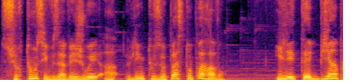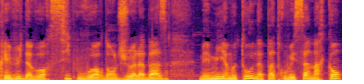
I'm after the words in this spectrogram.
surtout si vous avez joué à Link to the Past auparavant. Il était bien prévu d'avoir 6 pouvoirs dans le jeu à la base, mais Miyamoto n'a pas trouvé ça marquant,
